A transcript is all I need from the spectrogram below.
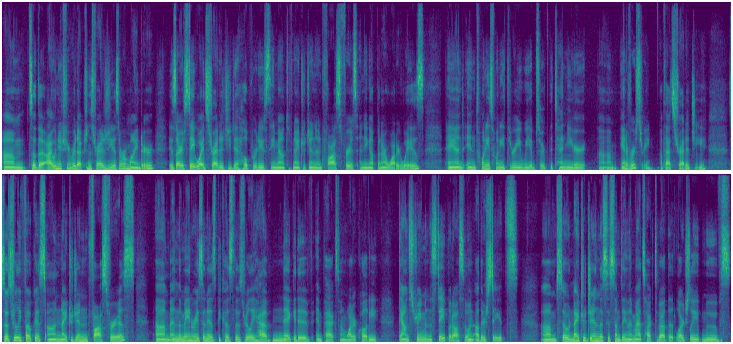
Um, so the Iowa Nutrient Reduction Strategy, as a reminder, is our statewide strategy to help reduce the amount of nitrogen and phosphorus ending up in our waterways. And in 2023, we observed the 10-year um, anniversary of that strategy. So it's really focused on nitrogen phosphorus. Um, and the main reason is because those really have negative impacts on water quality downstream in the state, but also in other states. Um, so nitrogen, this is something that Matt talked about that largely moves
